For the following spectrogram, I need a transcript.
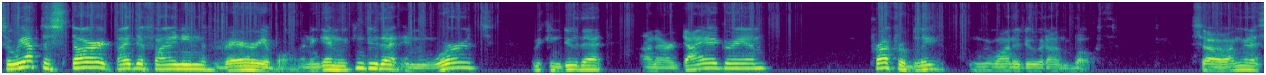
So we have to start by defining the variable. And again, we can do that in words. We can do that on our diagram. Preferably, we want to do it on both. So I'm going to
